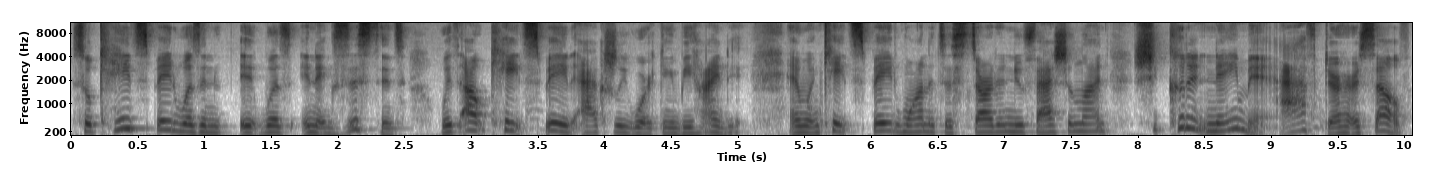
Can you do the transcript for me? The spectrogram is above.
So Kate Spade was in it was in existence without Kate Spade actually working behind it. And when Kate Spade wanted to start a new fashion line, she couldn't name it after herself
